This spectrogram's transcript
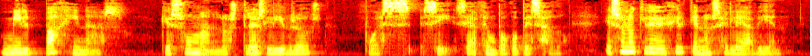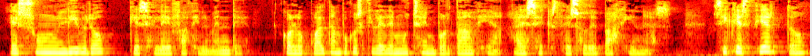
mil páginas que suman los tres libros, pues sí, se hace un poco pesado. Eso no quiere decir que no se lea bien. Es un libro que se lee fácilmente, con lo cual tampoco es que le dé mucha importancia a ese exceso de páginas. Sí que es cierto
